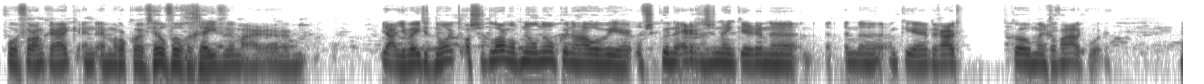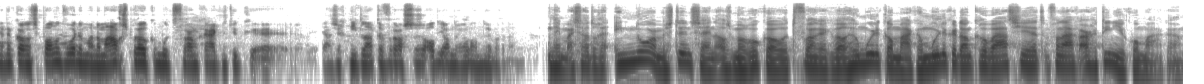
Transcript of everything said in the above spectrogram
voor Frankrijk. En, en Marokko heeft heel veel gegeven, maar eh, ja, je weet het nooit. Als ze het lang op 0-0 kunnen houden weer, of ze kunnen ergens in één keer een, een, een, een keer eruit komen en gevaarlijk worden. Ja, dan kan het spannend worden. Maar normaal gesproken moet Frankrijk natuurlijk eh, ja, zich niet laten verrassen zoals al die andere landen hebben gedaan. Nee, maar het zou toch een enorme stunt zijn als Marokko het Frankrijk wel heel moeilijk kan maken. Moeilijker dan Kroatië het vandaag Argentinië kon maken. Het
